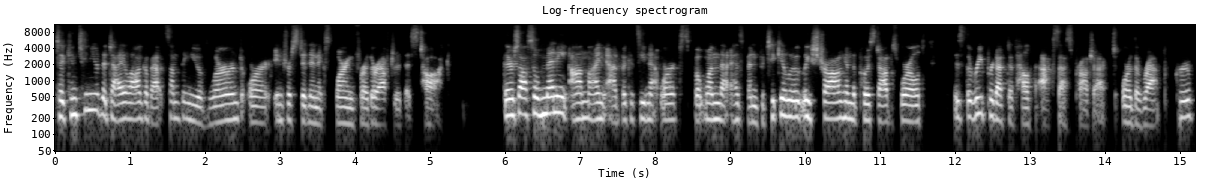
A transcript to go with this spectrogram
to continue the dialogue about something you have learned or are interested in exploring further after this talk. There's also many online advocacy networks, but one that has been particularly strong in the post-Dobbs world is the Reproductive Health Access Project, or the RAP group.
